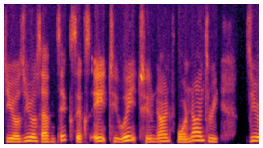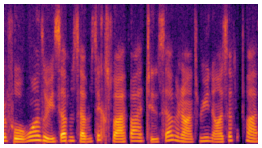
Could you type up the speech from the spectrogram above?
zero zero seven six six eight two eight two nine four nine three zero four one three seven seven six five five two seven nine three nine seven five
